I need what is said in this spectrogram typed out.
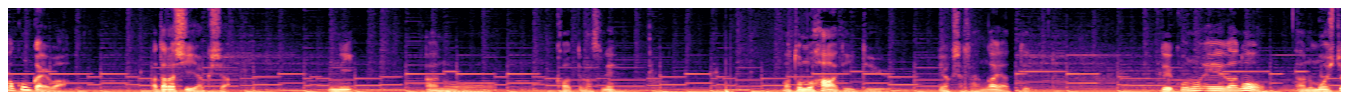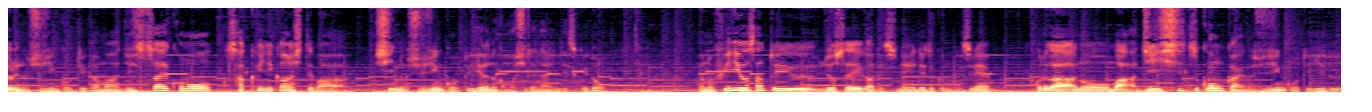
まあ、今回は新しい役者に、あの、変わってますね、まあ、トム・ハーディという役者さんがやっている。でこの映画のあのもう一人の主人公というか、まあ、実際この作品に関しては真の主人公と言えるのかもしれないんですけどあのフィリオサという女性がですね出てくるんですね。これがあの、まあ、実質今回の主人公と言える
